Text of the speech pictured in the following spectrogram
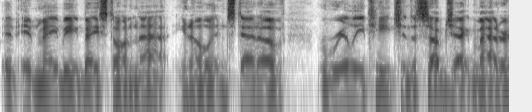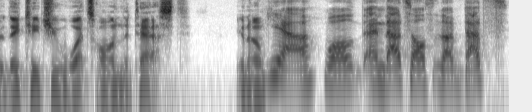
it, it may be based on that. You know, instead of really teach in the subject matter, they teach you what's on the test. You know. Yeah, well, and that's also that's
